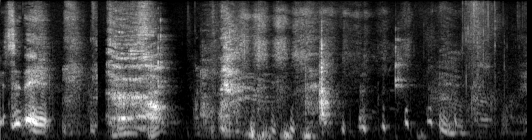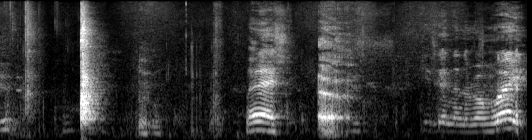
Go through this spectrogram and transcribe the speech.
isn't it? Look at this. He's going down the wrong way.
